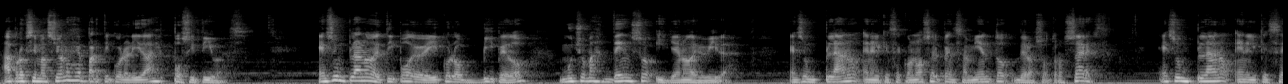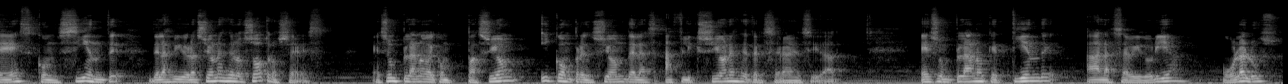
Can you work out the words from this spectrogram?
aproximaciones de particularidades positivas. Es un plano de tipo de vehículo bípedo mucho más denso y lleno de vida. Es un plano en el que se conoce el pensamiento de los otros seres. Es un plano en el que se es consciente de las vibraciones de los otros seres. Es un plano de compasión y comprensión de las aflicciones de tercera densidad. Es un plano que tiende a la sabiduría o la luz.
